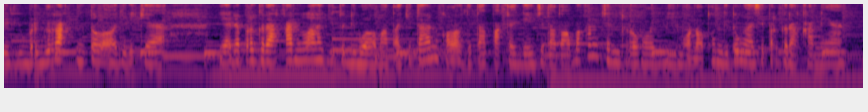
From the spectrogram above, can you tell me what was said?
jadi bergerak gitu loh. Jadi kayak ya ada pergerakan lah gitu di bola mata kita kan. Kalau kita pakai gadget atau apa kan cenderung lebih monoton gitu nggak sih pergerakannya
